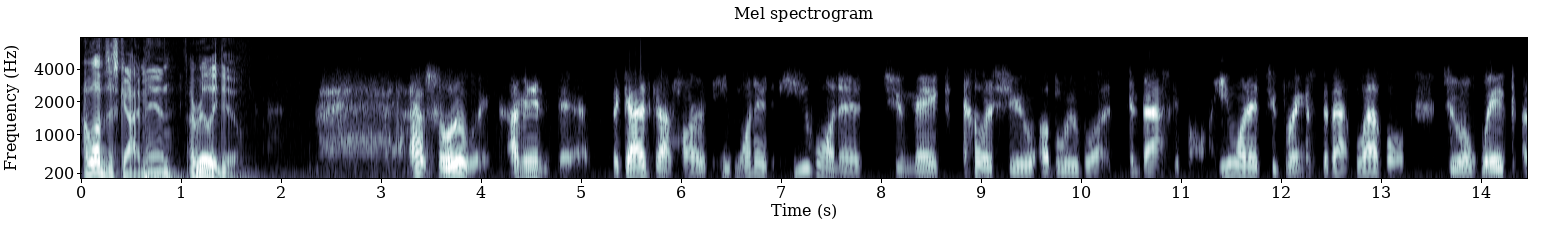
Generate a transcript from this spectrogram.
I love this guy, man. I really do. Absolutely. I mean, eh, the guy's got heart. He wanted he wanted to make LSU a blue blood in basketball. He wanted to bring us to that level, to awake a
